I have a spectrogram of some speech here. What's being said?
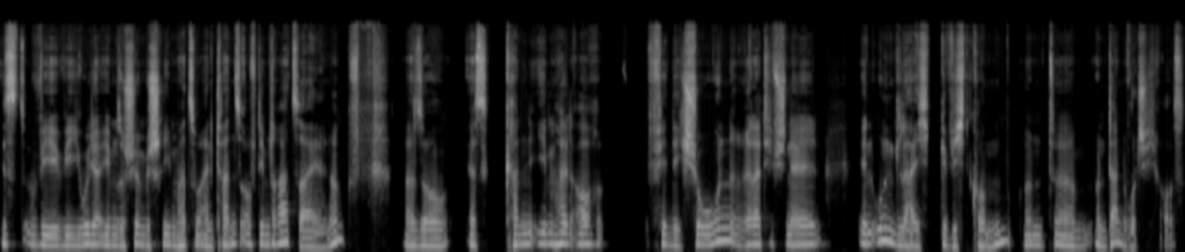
ist, wie, wie Julia eben so schön beschrieben hat, so ein Tanz auf dem Drahtseil. Ne? Also es kann eben halt auch, finde ich schon, relativ schnell in Ungleichgewicht kommen und, ähm, und dann rutsche ich raus.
